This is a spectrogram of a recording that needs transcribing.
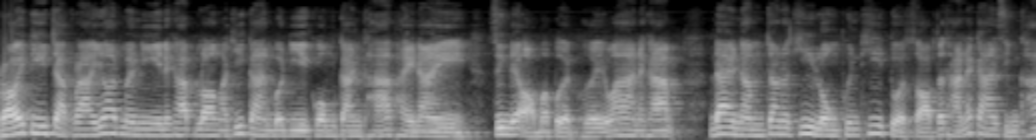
ร้อยตีจากรายยอดมณีนะครับรองอธิการบดีกรมการค้าภายใน ซึ่งได้ออกมาเปิดเผยว่านะครับ ได้นำเจ้าหน้าที่ลงพื้นที่ตรวจสอบสถานการณ์สินค้า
